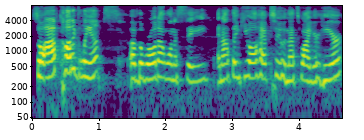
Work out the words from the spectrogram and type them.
so i've caught a glimpse of the world i want to see and i think you all have too and that's why you're here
